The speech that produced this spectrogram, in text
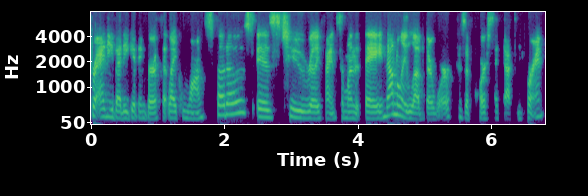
for anybody giving birth that like wants photos is to really find someone that they not only love their work because of course like that's important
